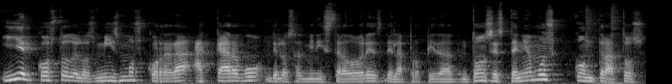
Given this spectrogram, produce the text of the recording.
y el costo de los mismos correrá a cargo de los administradores de la propiedad. Entonces, teníamos contratos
